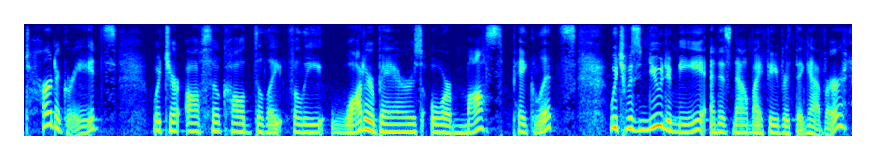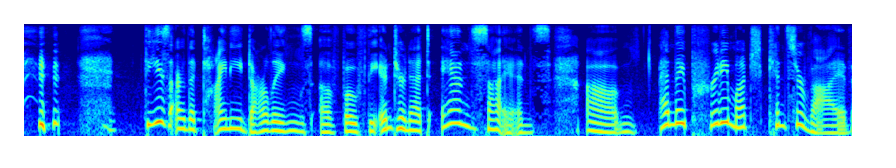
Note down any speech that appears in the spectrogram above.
tardigrades, which are also called delightfully water bears or moss piglets, which was new to me and is now my favorite thing ever. These are the tiny darlings of both the internet and science, um, and they pretty much can survive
